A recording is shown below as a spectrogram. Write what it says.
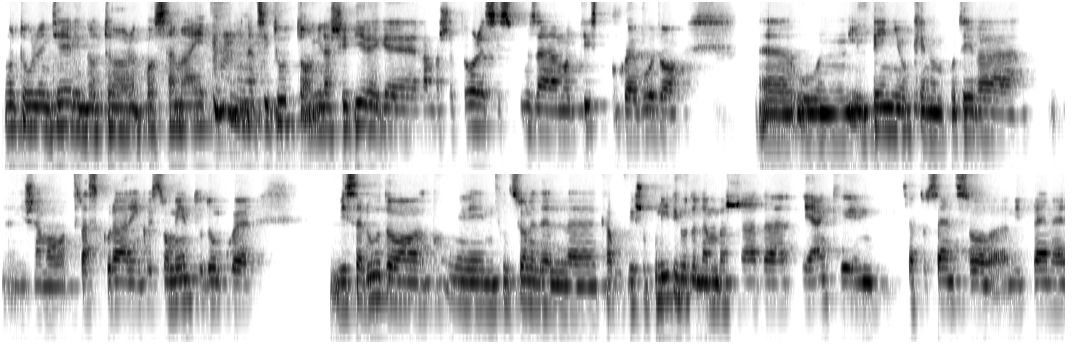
Molto volentieri, dottor Possamai. Innanzitutto mi lasci dire che l'ambasciatore si scusa moltissimo che ha avuto eh, un impegno che non poteva diciamo, trascurare in questo momento, dunque vi saluto in funzione del capo ufficio politico dell'ambasciata e anche in certo senso mi preme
